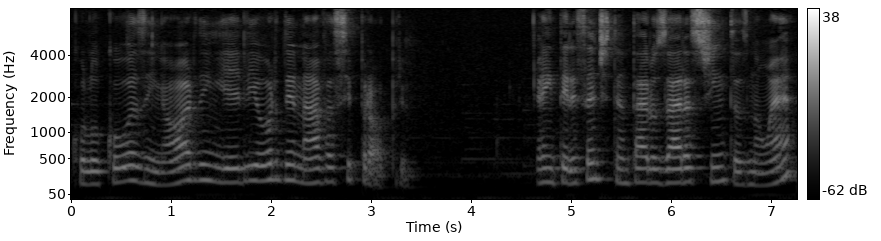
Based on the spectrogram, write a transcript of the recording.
Colocou-as em ordem e ele ordenava a si próprio. É interessante tentar usar as tintas, não é?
